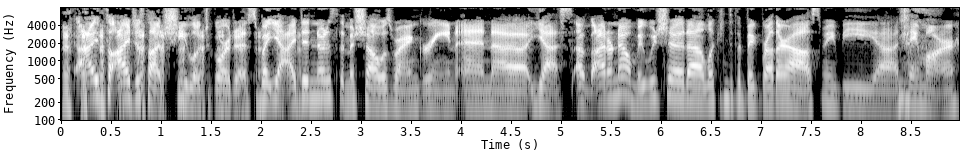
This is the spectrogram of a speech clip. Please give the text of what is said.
I th- I just thought she looked gorgeous. But yeah, I did notice that Michelle was wearing green, and uh, yes, I, I don't know. Maybe we should uh, look into the Big Brother house. Maybe uh, Tamar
